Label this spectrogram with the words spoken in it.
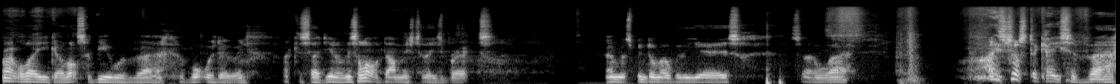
Right, well there you go, that's a view of, uh, of what we're doing. Like I said, you know, there's a lot of damage to these bricks. And it's been done over the years. So uh, it's just a case of uh,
